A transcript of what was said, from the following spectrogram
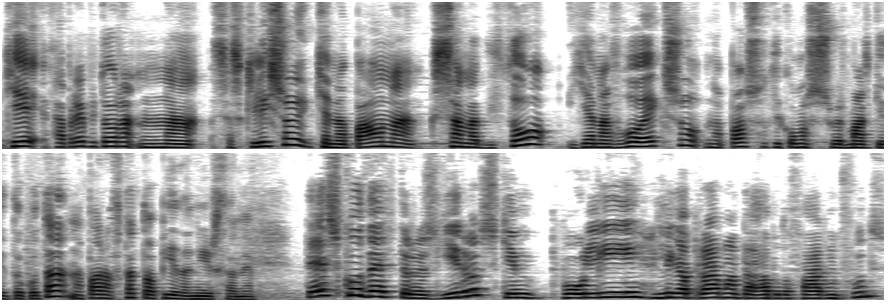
και θα πρέπει τώρα να σας κλείσω και να πάω να ξαναντηθώ για να βγω έξω, να πάω στο δικό μας σούπερ μάρκετ το κοτά, να πάρω αυτά τα οποία δεν ήρθανε. Τέσκο δεύτερος γύρος και πολύ λίγα πράγματα από το Farm Foods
